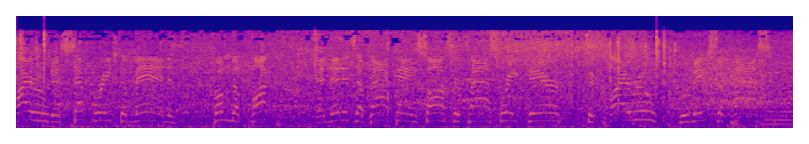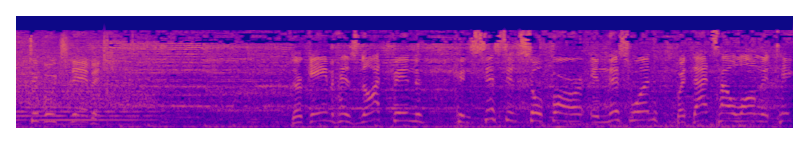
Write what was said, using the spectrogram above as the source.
Kyrou to separate the man from the puck, and then it's a backhand saucer pass right there to Kyrou, who makes the pass to Buchnevich. Their game has not been consistent so far in this one, but that's how long it takes.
